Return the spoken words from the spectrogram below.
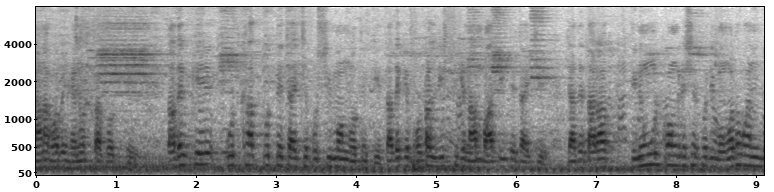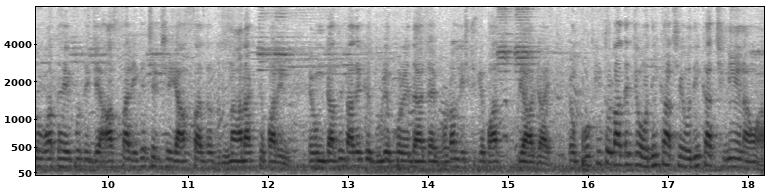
নানাভাবে হেনস্থা করতে তাদেরকে উৎখাত করতে চাইছে পশ্চিমবঙ্গ থেকে, তাদেরকে ভোটার লিস্ট থেকে নাম বাদ দিতে চাইছে, যাতে তারা তৃণমূল কংগ্রেসের প্রতি মমতা বন্দ্যোপাধ্যায়ের প্রতি যে আস্থা রেখেছেন, সেই আস্থা না রাখতে পারেন এবং যাতে তাদেরকে দূরে করে দেওয়া যায়, ভোটার লিস্ট থেকে বাদ দেওয়া যায়। এবং প্রকৃত তাদের যে অধিকার, সেই অধিকার ছিনিয়ে নেওয়া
